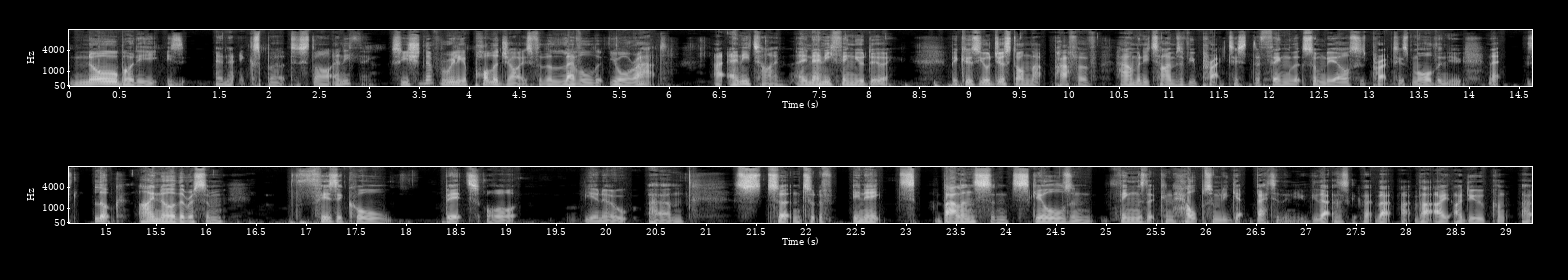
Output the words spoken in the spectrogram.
nobody is an expert to start anything so you should never really apologize for the level that you're at at any time in anything you're doing because you're just on that path of how many times have you practiced the thing that somebody else has practiced more than you. Now, look, I know there are some physical bits or, you know, um, certain sort of innate balance and skills and things that can help somebody get better than you. That is, that that, that I, I do con- uh,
